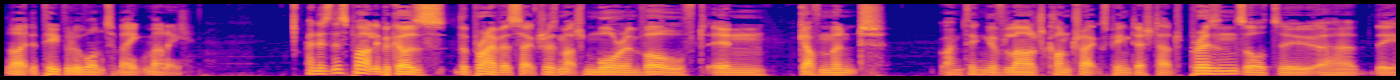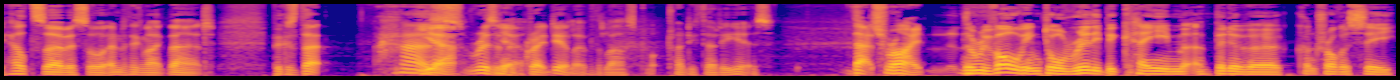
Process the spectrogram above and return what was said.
like the people who want to make money. And is this partly because the private sector is much more involved in government? I'm thinking of large contracts being dished out to prisons or to uh, the health service or anything like that, because that has yeah, risen yeah. a great deal over the last, what, 20, 30 years. That's right. The revolving door really became a bit of a controversy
